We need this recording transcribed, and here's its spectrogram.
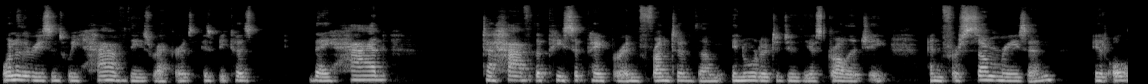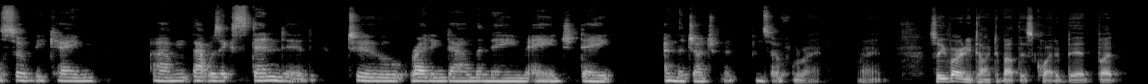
one of the reasons we have these records is because they had to have the piece of paper in front of them in order to do the astrology and for some reason it also became um, that was extended to writing down the name age date and the judgment and so forth right Right. So you've already talked about this quite a bit, but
